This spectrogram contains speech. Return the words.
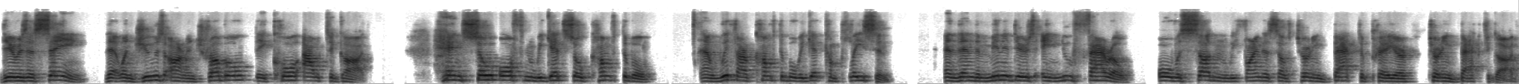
There is a saying that when Jews are in trouble, they call out to God. Hence, so often we get so comfortable, and with our comfortable, we get complacent. And then the minute there's a new Pharaoh, all of a sudden we find ourselves turning back to prayer, turning back to God.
